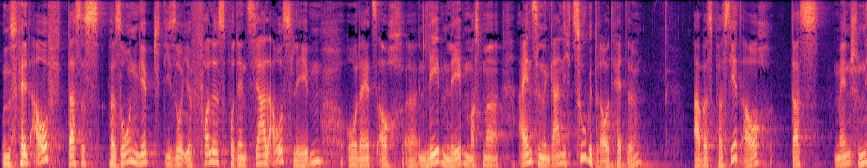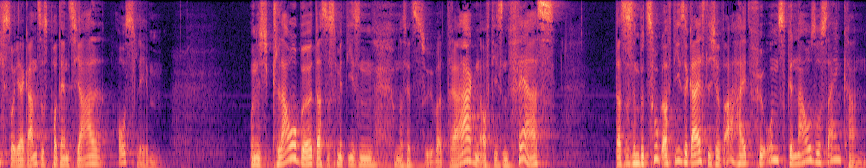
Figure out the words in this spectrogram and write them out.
Und es fällt auf, dass es Personen gibt, die so ihr volles Potenzial ausleben oder jetzt auch äh, ein Leben leben, was man Einzelnen gar nicht zugetraut hätte. Aber es passiert auch, dass Menschen nicht so ihr ganzes Potenzial ausleben. Und ich glaube, dass es mit diesen, um das jetzt zu übertragen auf diesen Vers, dass es in Bezug auf diese geistliche Wahrheit für uns genauso sein kann.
